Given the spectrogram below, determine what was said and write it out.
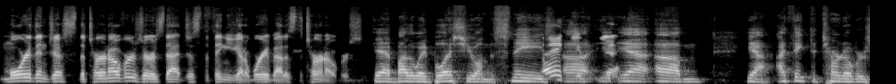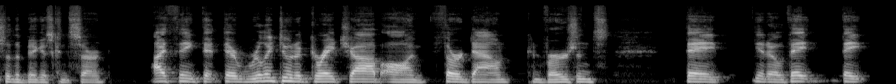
more than just the turnovers, or is that just the thing you got to worry about? Is the turnovers? Yeah. By the way, bless you on the sneeze. Thank you. Uh, yeah. Yeah. Um, yeah. I think the turnovers are the biggest concern. I think that they're really doing a great job on third down conversions. They, you know, they they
